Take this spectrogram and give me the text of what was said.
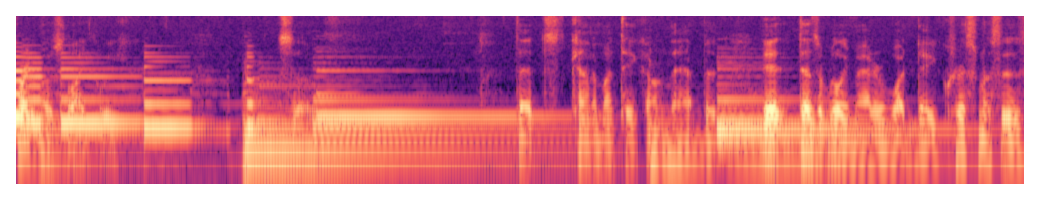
probably most likely. So that's kind of my take on that. But it doesn't really matter what day Christmas is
